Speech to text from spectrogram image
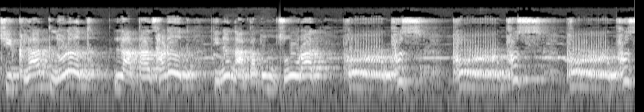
चिखलात लोळत लाता झाडत तिनं नाकातून जोरात फुरफुस फुरफुस फुरफुस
